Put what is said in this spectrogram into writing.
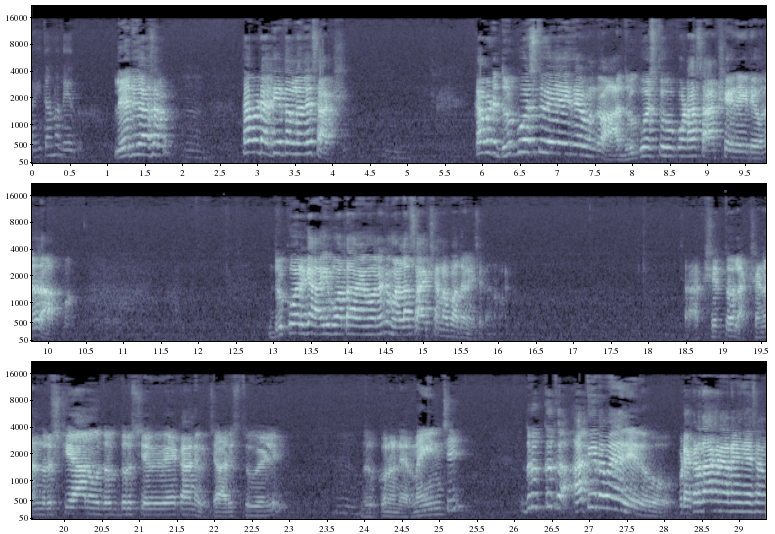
రహితంలో లేదు. లేదుగా అసలు. కాబట్టి అతీతంలోనే సాక్షి. కాబట్టి దృగ్వస్తువు ఏదైతే ఉందో ఆ దృగ్వస్తువు కూడా సాక్షి ఏదైతే ఉందో అది ఆత్మ. దృక్ వరకే ఆగిపోతావేమోనని మళ్ళా సాక్షి అన్న పదం వేసాడు అనమాట సాక్షిత్వ లక్షణం దృష్ట్యా నువ్వు దృగ్దృశ్య వివేకాన్ని విచారిస్తూ వెళ్ళి దృక్కును నిర్ణయించి దృక్కుకు అతీతమైనది ఏదో. ఇప్పుడు ఎక్కడ దాకా నిర్ణయం చేశాం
